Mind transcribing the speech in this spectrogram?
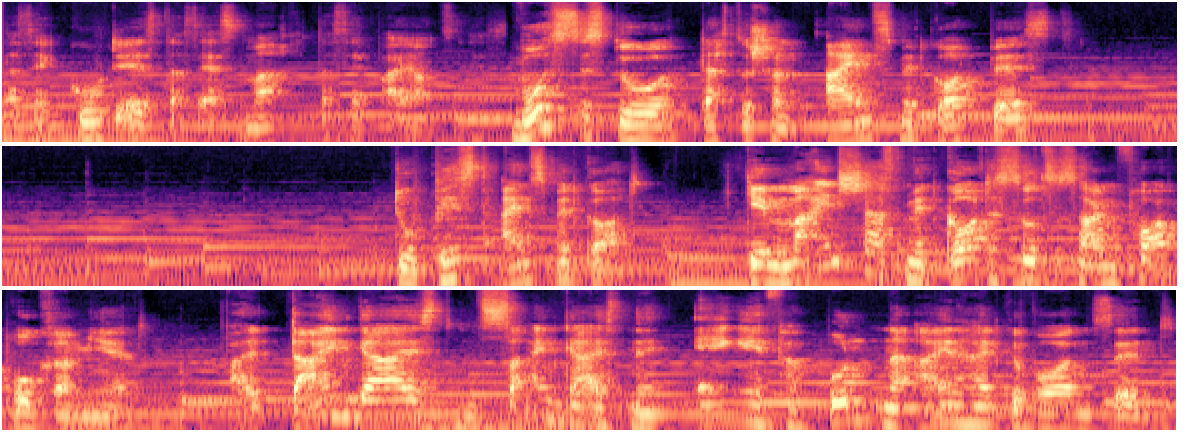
dass er gut ist, dass er es macht, dass er bei uns ist. Wusstest du, dass du schon eins mit Gott bist Du bist eins mit Gott. Gemeinschaft mit Gott ist sozusagen vorprogrammiert, weil dein Geist und sein Geist eine enge, verbundene Einheit geworden sind.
